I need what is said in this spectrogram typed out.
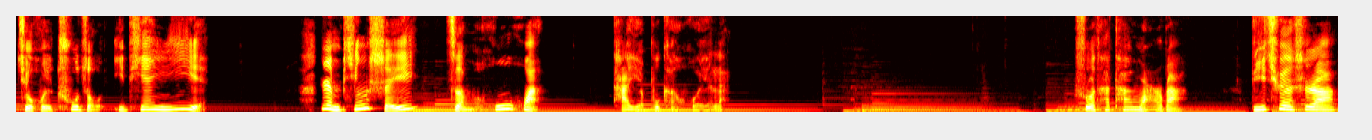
就会出走一天一夜，任凭谁怎么呼唤，他也不肯回来。说他贪玩吧，的确是啊，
